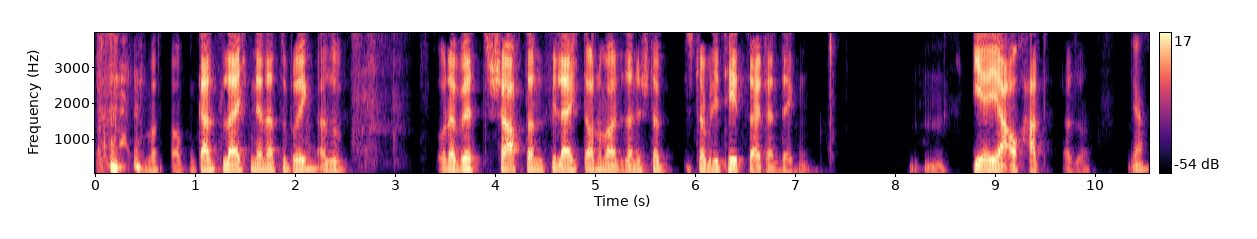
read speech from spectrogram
um das mal auf einen ganz leichten Nenner zu bringen. Also oder wird Schaf dann vielleicht auch nochmal seine Stab Stabilitätsseite entdecken? Die er ja auch hat. Also Ja.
